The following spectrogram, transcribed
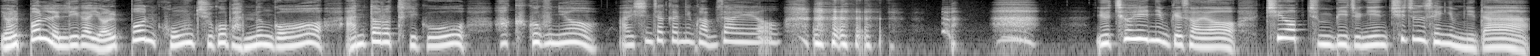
10번 랠리가 10번 공 주고 받는 거 안 떨어뜨리고, 아, 그거군요. 아이, 신 작가님 감사해요. 유초희님께서요, 취업 준비 중인 취준생입니다.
